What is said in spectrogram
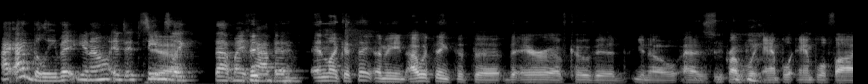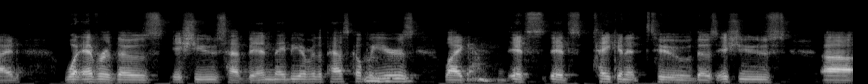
I, I believe it. You know, it, it seems yeah. like that might think, happen. And like I think, I mean, I would think that the the era of COVID, you know, has probably ampl- amplified whatever those issues have been maybe over the past couple mm-hmm. years. Like yeah. it's it's taken it to those issues uh,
